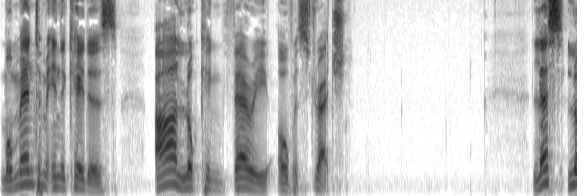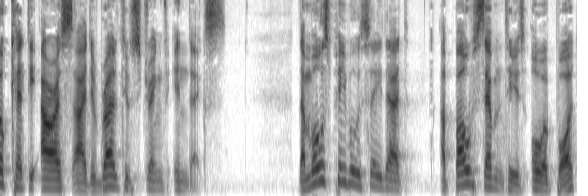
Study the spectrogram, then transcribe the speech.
momentum indicators are looking very overstretched. Let's look at the RSI, the Relative Strength Index. Now, most people say that above 70 is overbought,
